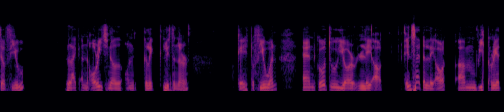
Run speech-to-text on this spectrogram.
the view like an original on click listener. Okay the view one. And go to your layout. Inside the layout um we create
